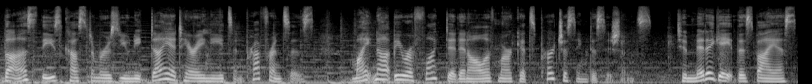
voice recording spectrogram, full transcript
Thus, these customers' unique dietary needs and preferences might not be reflected in Olive Market's purchasing decisions. To mitigate this bias,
